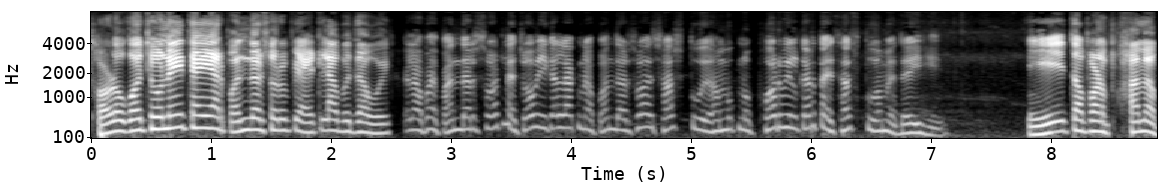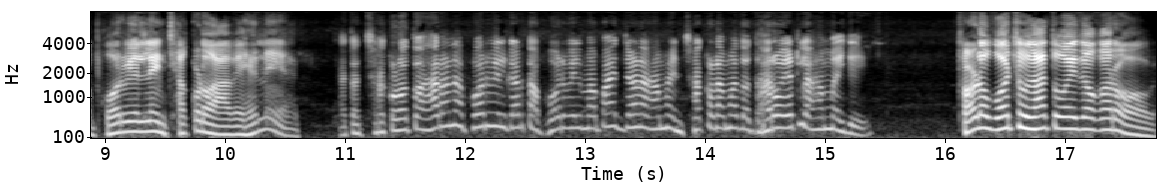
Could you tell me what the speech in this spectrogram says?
થોડુંક ઓછું નહીં થાય યાર પંદરસો રૂપિયા એટલા બધા હોય. એટલે ભાઈ પંદરસો એટલે ચોવીસ કલાકના પંદરસો સસ્તું હોય અમુકનું ફોર વ્હીલ કરતા સસ્તું અમે દઈ એ તો પણ અમે ફોર વ્હીલ લઈને છકડો આવે છે ને યાર. આ તો છકડો તો હારો ને ફોર વ્હીલ કરતા ફોર વ્હીલમાં પાંચ જણા હમાય છકડામાં તો ધારો એટલા હમાઈ જાય. થોડુંક ઓછું થતું હોય તો કરો હવે.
